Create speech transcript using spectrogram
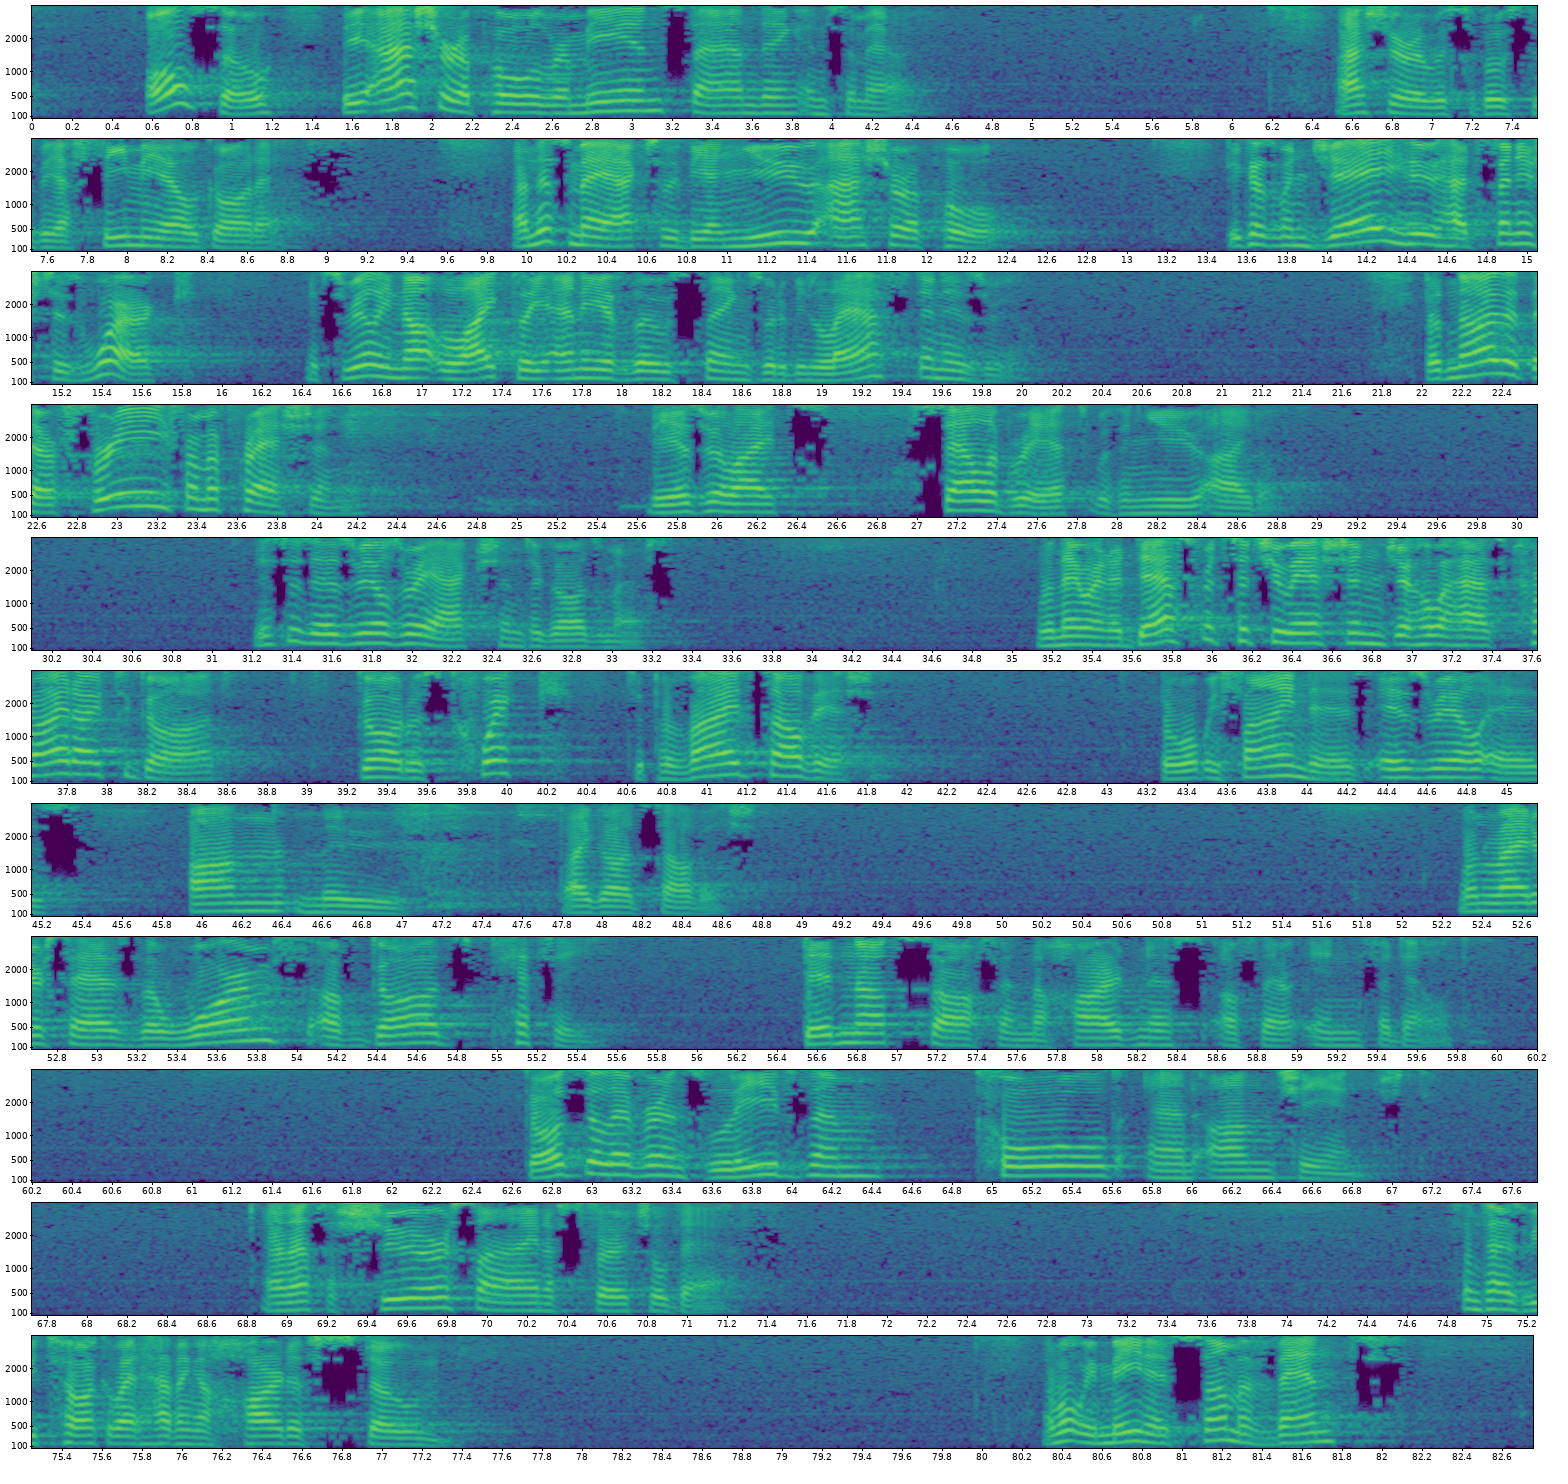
Also, the Asherah pole remained standing in Samaria. Asherah was supposed to be a female goddess. And this may actually be a new Asherah pole. Because when Jehu had finished his work, it's really not likely any of those things would have been left in Israel. But now that they're free from oppression, the Israelites celebrate with a new idol. This is Israel's reaction to God's mercy. When they were in a desperate situation, Jehoahaz cried out to God. God was quick to provide salvation. But what we find is Israel is unmoved by God's salvation. One writer says, The warmth of God's pity did not soften the hardness of their infidelity. God's deliverance leaves them cold and unchanged. And that's a sure sign of spiritual death. Sometimes we talk about having a heart of stone. And what we mean is some events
